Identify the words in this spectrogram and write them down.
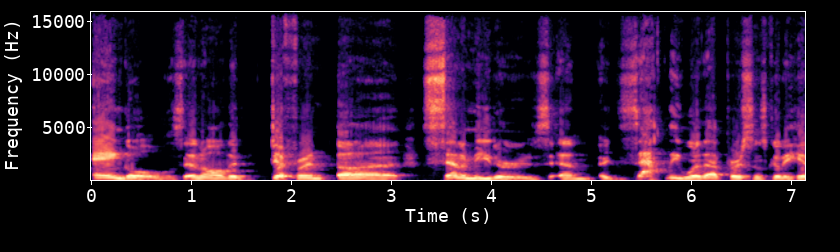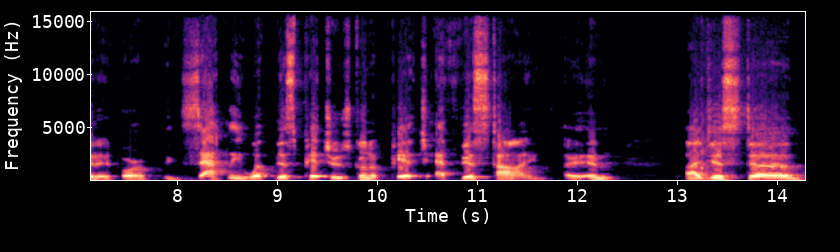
angles and all the different uh, centimeters and exactly where that person's going to hit it or exactly what this pitcher is going to pitch at this time. And I just, uh,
